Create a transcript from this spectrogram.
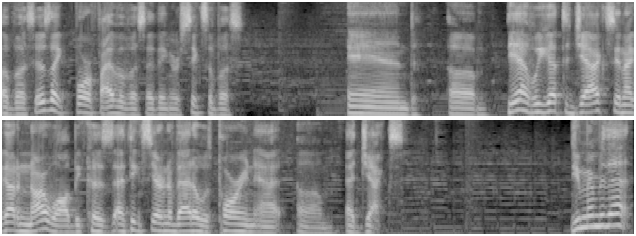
of us. It was like four or five of us, I think, or six of us. And um, yeah, we got to Jack's, and I got a narwhal because I think Sierra Nevada was pouring at um, at Jack's. Do you remember that,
